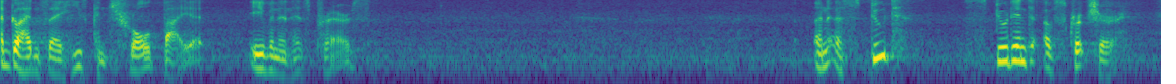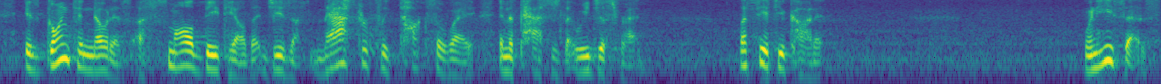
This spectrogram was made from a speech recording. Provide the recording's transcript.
I'd go ahead and say he's controlled by it, even in his prayers. An astute student of Scripture is going to notice a small detail that Jesus masterfully tucks away in the passage that we just read. Let's see if you caught it. When he says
